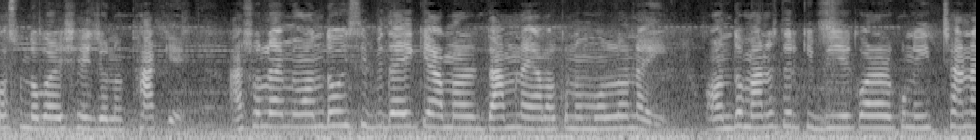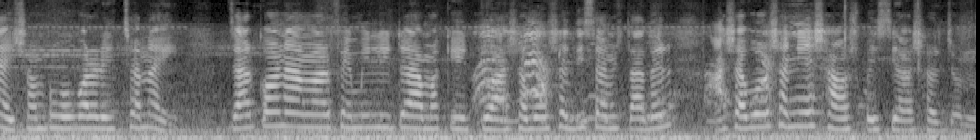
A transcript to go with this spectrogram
পছন্দ করে সেই জন্য থাকে। আসলে আমি অন্ধ হয়েছি বিদায় কি আমার দাম নাই আমার কোনো মূল্য নাই। অন্ধ মানুষদের কি বিয়ে করার কোনো ইচ্ছা নাই সম্পর্ক করার ইচ্ছা নাই? যার কারণে আমার ফ্যামিলিটা আমাকে একটু আশা ভরসা দিছে আমি তাদের আশা ভরসা নিয়ে সাহস পেয়েছি আসার জন্য।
